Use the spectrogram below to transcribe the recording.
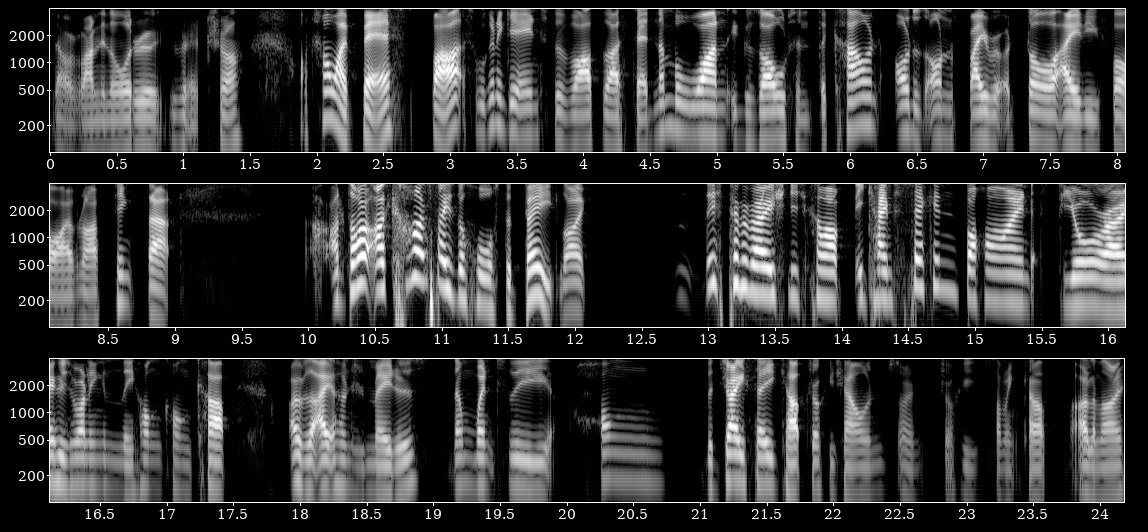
they're running order, etc. I'll try my best, but we're going to get into the vases I said. Number one, Exultant. The current odds on favourite $1.85, and I think that I don't. I can't say he's the horse to beat. Like this preparation has come up. He came second behind Fiore, who's running in the Hong Kong Cup over the 800 meters. Then went to the Hong the JC Cup, Jockey Challenge, or Jockey Something Cup, I don't know,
